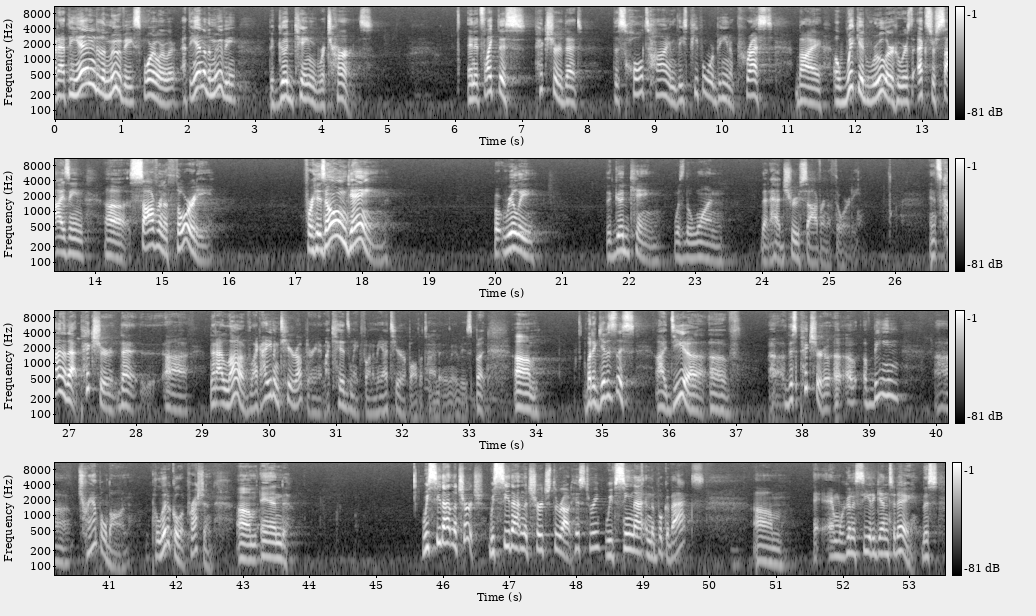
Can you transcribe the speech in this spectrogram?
But at the end of the movie, spoiler alert, at the end of the movie, the good king returns. And it's like this picture that this whole time these people were being oppressed by a wicked ruler who was exercising uh, sovereign authority for his own gain. But really, the good king was the one that had true sovereign authority. And it's kind of that picture that. Uh, that I love. Like, I even tear up during it. My kids make fun of me. I tear up all the time in the movies. But, um, but it gives this idea of uh, this picture of, of being uh, trampled on, political oppression. Um, and we see that in the church. We see that in the church throughout history. We've seen that in the book of Acts. Um, and we're going to see it again today. This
